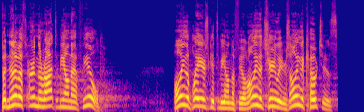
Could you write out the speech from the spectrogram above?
but none of us earned the right to be on that field. Only the players get to be on the field, only the cheerleaders, only the coaches,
